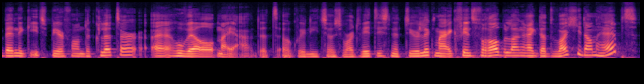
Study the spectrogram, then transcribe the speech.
ben ik iets meer van de clutter. Eh, hoewel, nou ja, dat ook weer niet zo zwart-wit is natuurlijk. Maar ik vind het vooral belangrijk dat wat je dan hebt,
